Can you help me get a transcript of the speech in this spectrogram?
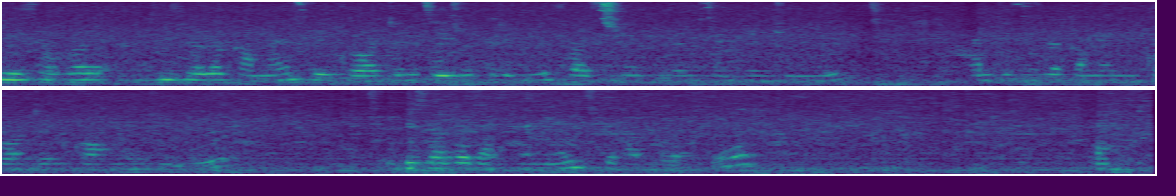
These are the, these are the comments we got in zero review, first review and second review. And this is the comment we got in common review. So these are the reference we have referred. Thank you.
